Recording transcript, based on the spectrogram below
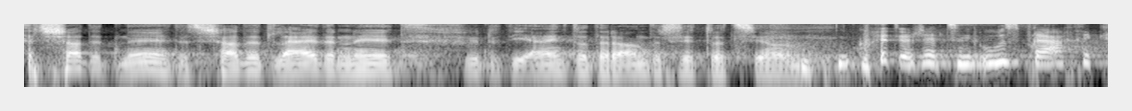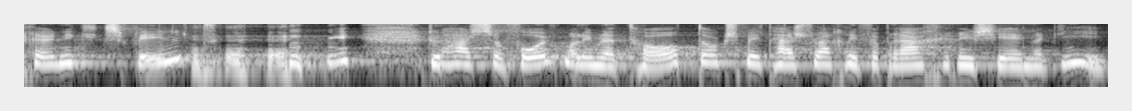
Es schadet nicht. Es schadet leider nicht für die eine oder andere Situation. Gut, du hast jetzt einen Ausbrecherkönig gespielt. du hast schon fünfmal in einem Tatort gespielt. Hast du ein bisschen verbrecherische Energie?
